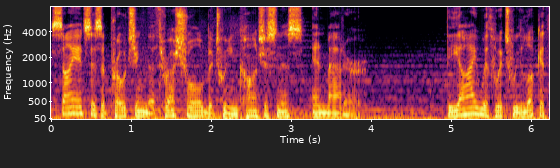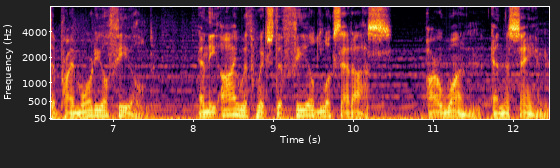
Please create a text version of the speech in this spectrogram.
Science is approaching the threshold between consciousness and matter. The eye with which we look at the primordial field and the eye with which the field looks at us are one and the same.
